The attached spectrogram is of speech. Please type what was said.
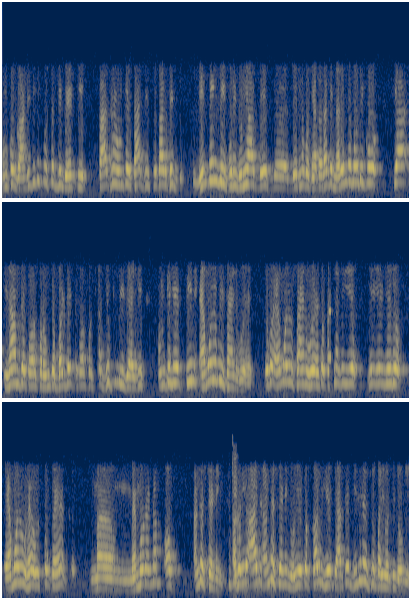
उनको गांधी जी की पुस्तक भी भेंट की, साथ में उनके साथ जिस प्रकार से जिनपिंग भी पूरी दुनिया देश, देखने को चाहता था कि नरेंद्र मोदी को क्या इनाम के तौर पर उनके बर्थडे के तौर पर क्या गिफ्ट दी जाएगी? उनके लिए तीन एमओयू भी साइन हुए हैं। देखो एमओयू साइन हुए हैं तो कहीं ना कहीं ये ये ये जो एमओयू है उसको कहे मेमोरेंडम ऑफ़ अंडरस्टैंडिंग अगर ये आज अंडरस्टैंडिंग हुई है तो कल ये जाके बिज़नेस में परिवर्तित होगी।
